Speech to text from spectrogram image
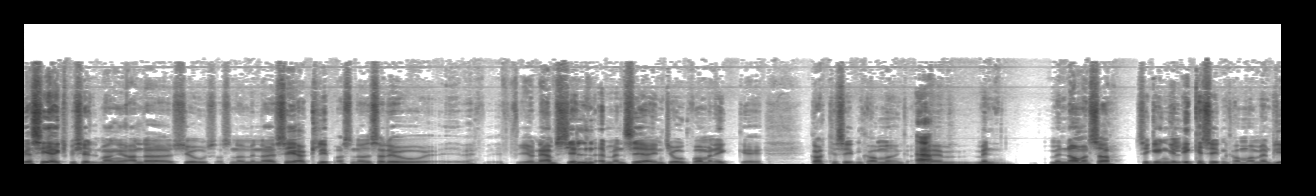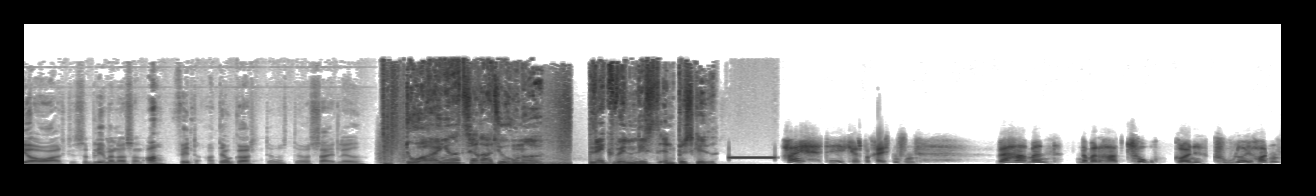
jeg ser ikke specielt mange andre shows og sådan noget, men når jeg ser klip og sådan noget, så er det jo, øh, jo nærmest sjældent, at man ser en joke, hvor man ikke øh, godt kan se den komme. Ikke? Ja. Øhm, men, men når man så til gengæld ikke kan se den komme, og man bliver overrasket, så bliver man også sådan, åh, oh, fedt, oh, det var godt, det var, det var sejt lavet. Du har ringet til Radio 100. Læg venligst en besked. Hej, det er Kasper Christensen. Hvad har man, når man har to grønne kugler i hånden?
